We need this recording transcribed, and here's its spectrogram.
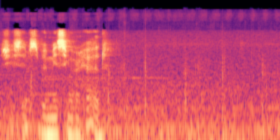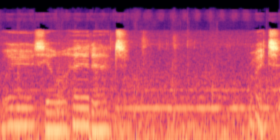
She seems to be missing her head. Where's your head at? Right.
